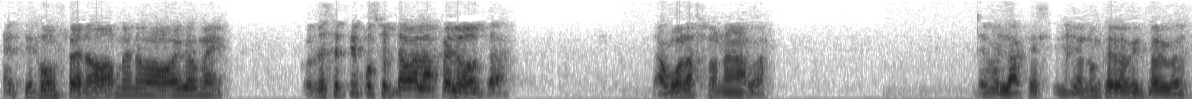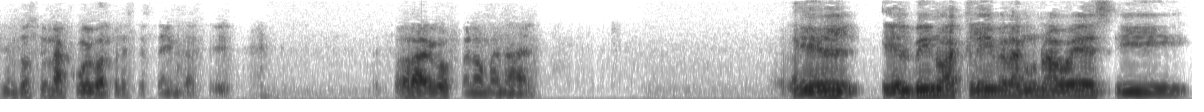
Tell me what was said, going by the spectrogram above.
El tipo es un fenómeno, óigame. Cuando ese tipo soltaba la pelota, la bola sonaba. De verdad que sí, yo nunca había visto algo así. Entonces una curva 360, sí. Eso era algo fenomenal. Él, él vino a Cleveland una vez y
